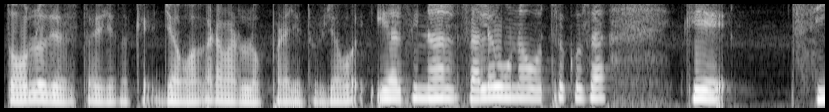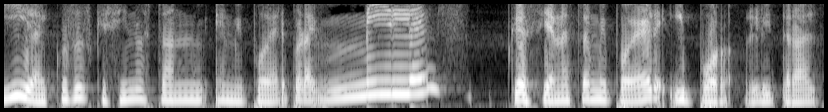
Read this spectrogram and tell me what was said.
todos los días estoy diciendo que ya voy a grabar blog para YouTube, ya voy. Y al final sale una u otra cosa que sí, hay cosas que sí no están en mi poder, pero hay miles que sí han estado en mi poder y por literal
